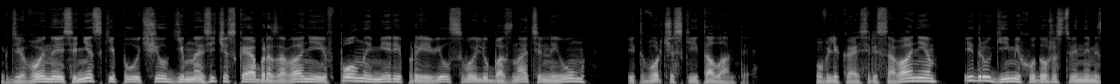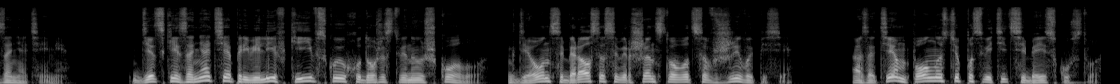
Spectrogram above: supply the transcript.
где Война Есенецкий получил гимназическое образование и в полной мере проявил свой любознательный ум и творческие таланты, увлекаясь рисованием и другими художественными занятиями. Детские занятия привели в Киевскую художественную школу, где он собирался совершенствоваться в живописи, а затем полностью посвятить себя искусству.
